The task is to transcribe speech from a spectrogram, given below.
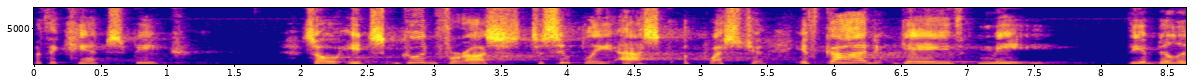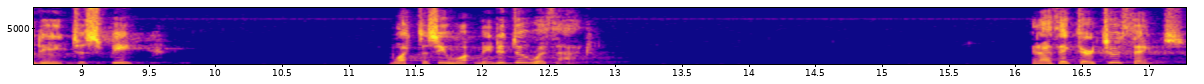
but they can't speak. So it's good for us to simply ask a question. If God gave me the ability to speak, what does He want me to do with that? And I think there are two things,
